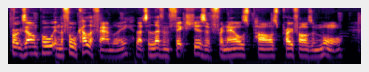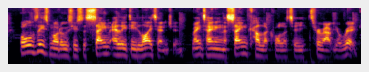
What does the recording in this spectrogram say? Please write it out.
For example, in the full colour family, that's 11 fixtures of Fresnels, Pars, profiles and more, all of these models use the same LED light engine, maintaining the same colour quality throughout your rig.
